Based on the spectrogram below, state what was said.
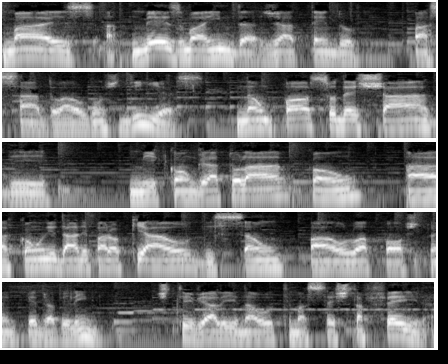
Mas, mesmo ainda já tendo passado alguns dias, não posso deixar de me congratular com a comunidade paroquial de São Paulo Apóstolo em Pedro Avelino. Estive ali na última sexta-feira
